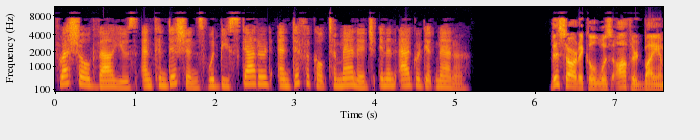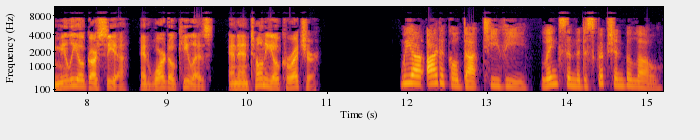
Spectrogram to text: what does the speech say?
threshold values and conditions would be scattered and difficult to manage in an aggregate manner. This article was authored by Emilio Garcia, Eduardo Quiles, and Antonio Correcher. We are RTCL.TV, links in the description below.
